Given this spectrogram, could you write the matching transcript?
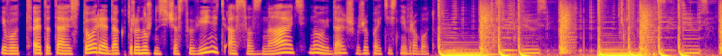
И вот это та история, да, которую нужно сейчас увидеть, осознать, ну и дальше уже пойти с ней в работу. News.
